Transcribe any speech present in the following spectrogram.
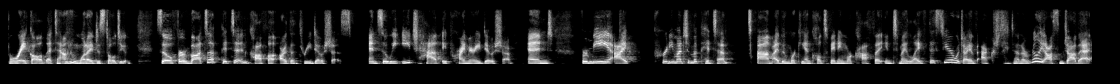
break all that down in what I just told you. So, for Vata, Pitta, and Kapha are the three doshas. And so, we each have a primary dosha. And for me, I pretty much am a pitta. Um, I've been working on cultivating more kapha into my life this year, which I have actually done a really awesome job at.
